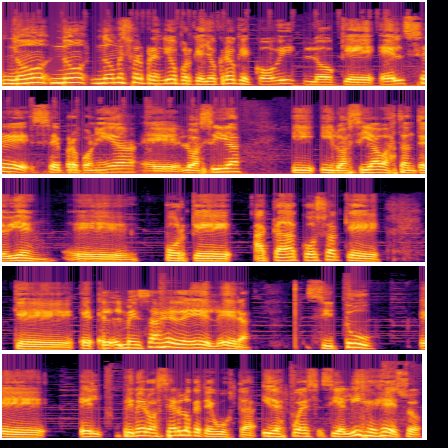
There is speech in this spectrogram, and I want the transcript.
no, no, no me sorprendió porque yo creo que Kobe lo que él se, proponía eh, lo hacía y, lo hacía bastante bien eh, porque a cada cosa que, que el, mensaje de él era, si tú, eh, el, primero hacer lo que te gusta y después si eliges eso,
